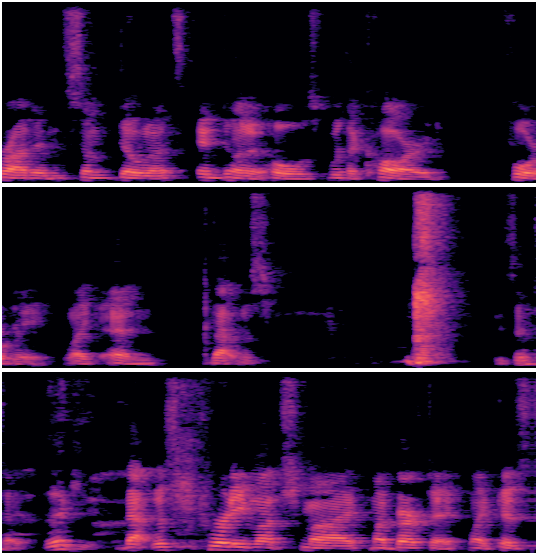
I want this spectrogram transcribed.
brought in some donuts and donut holes with a card for me like and that was Gesundheit Thank you. that was pretty much my my birthday. Like, because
